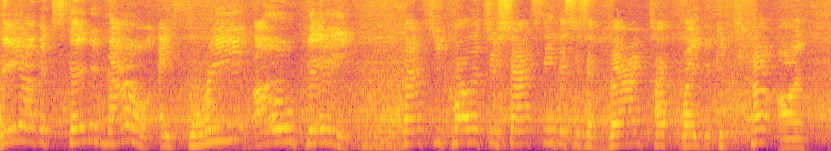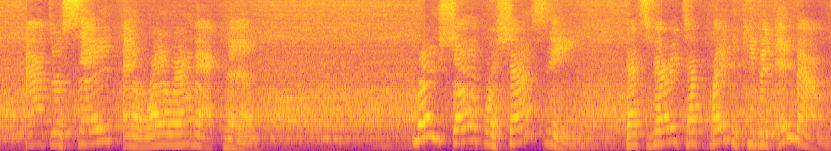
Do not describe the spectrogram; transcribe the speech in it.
They have extended now a 3-0 game. Call it your Stastny. This is a very tough play you can count on after save and a right around the backhand. Nice shot for Stastny. That's very tough play to keep it inbound.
